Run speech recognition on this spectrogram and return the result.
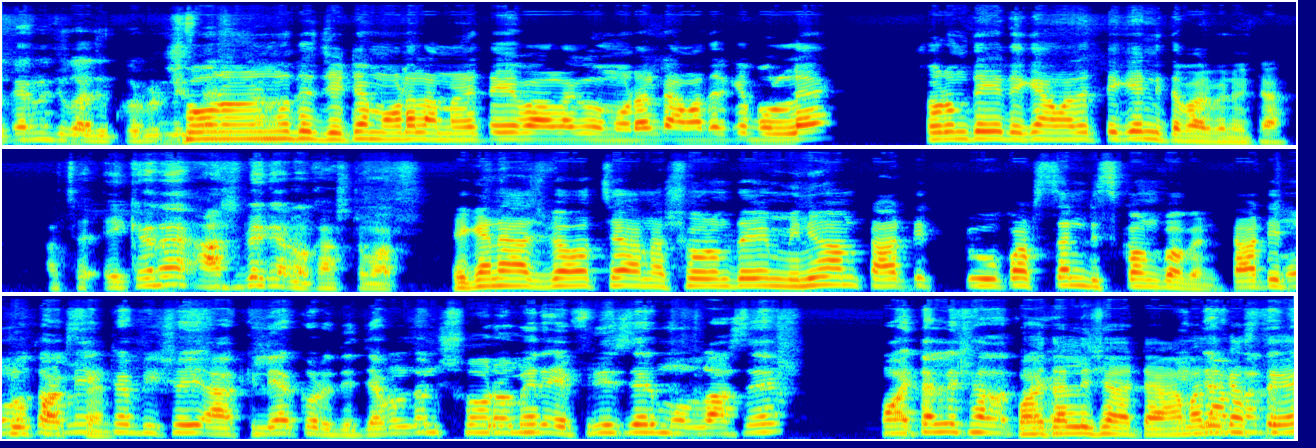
এখানে যোগাযোগ করবেন? শোরুমের মধ্যে যেটা মডেল আমাদের থেকে ভালো লাগে মডেলটা আমাদেরকে বললে শোরুম থেকে দেখে আমাদের থেকে নিতে পারবেন ওইটা। আচ্ছা এখানে আসবে কেন কাস্টমার এখানে আসবে হচ্ছে আপনার শোরুম থেকে minimum thirty two percent discount পাবেন থার্টি টু আমি একটা বিষয় ক্লিয়ার করে দিই। যেমন ধরুন শোরুমের এফ্রিজের মূল্য আছে পঁয়তাল্লিশ হাজার টাকা। পঁয়তাল্লিশ হাজার টাকা। আমাদের কাছ থেকে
